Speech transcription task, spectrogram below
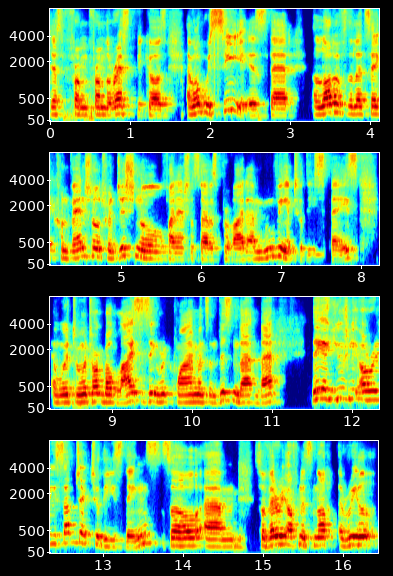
just from from the rest because and what we see is that a lot of the let's say conventional traditional financial service provider are moving into this space and we're, we're talking about licensing requirements and this and that and that they are usually already subject to these things. So, um, so very often it's not a real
